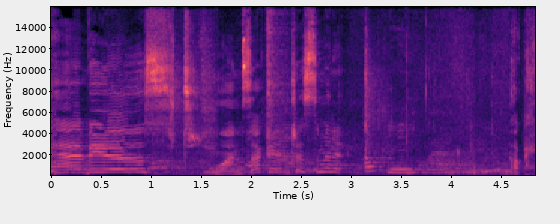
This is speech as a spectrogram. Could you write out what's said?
Heaviest. One second, just a minute. Okay.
